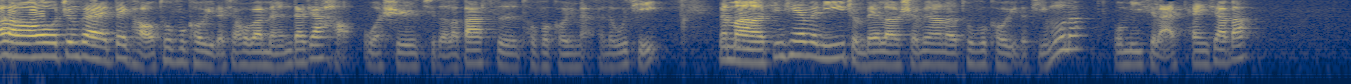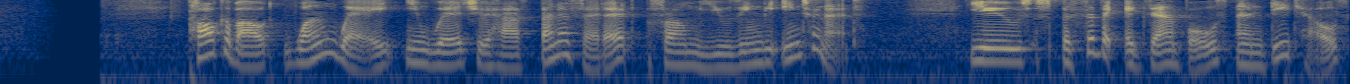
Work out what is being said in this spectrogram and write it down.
Hello，正在备考托福口语的小伙伴们，大家好，我是取得了八次托福口语满分的吴奇。那么今天为你准备了什么样的托福口语的题目呢？我们一起来看一下吧。Talk about one way in which you have benefited from using the internet. Use specific examples and details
